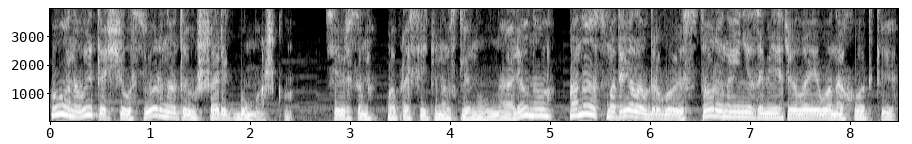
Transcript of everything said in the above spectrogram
Он вытащил свернутую в шарик бумажку. Северсон вопросительно взглянул на Алену. Она смотрела в другую сторону и не заметила его находки.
